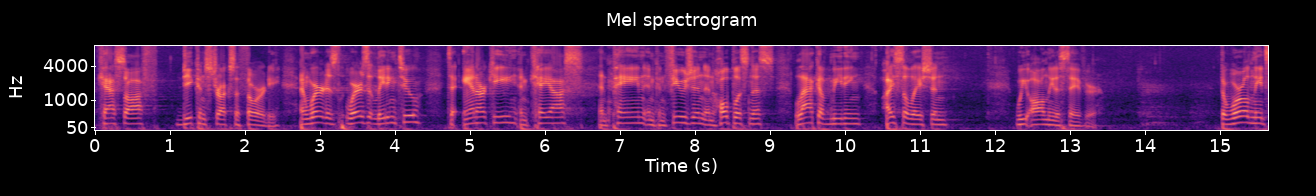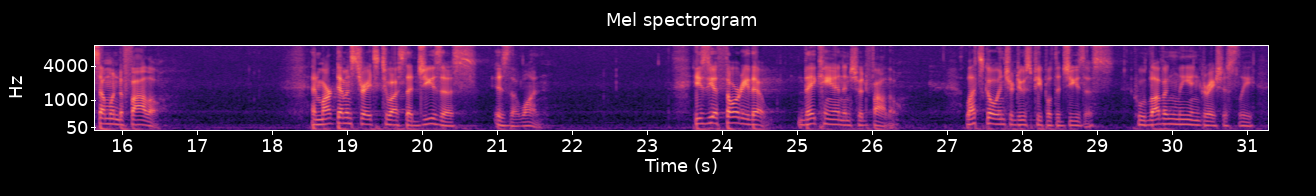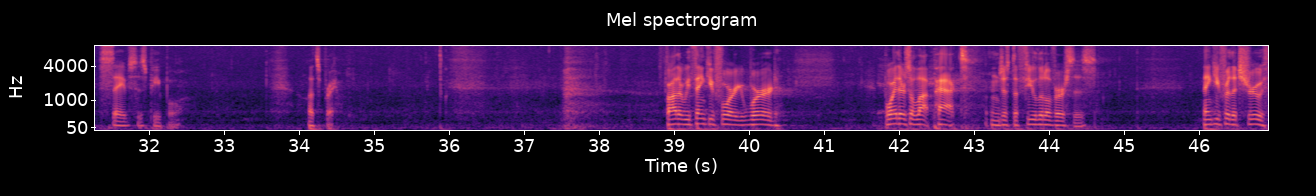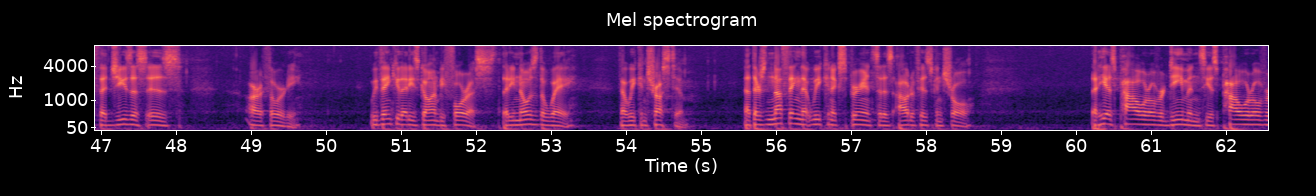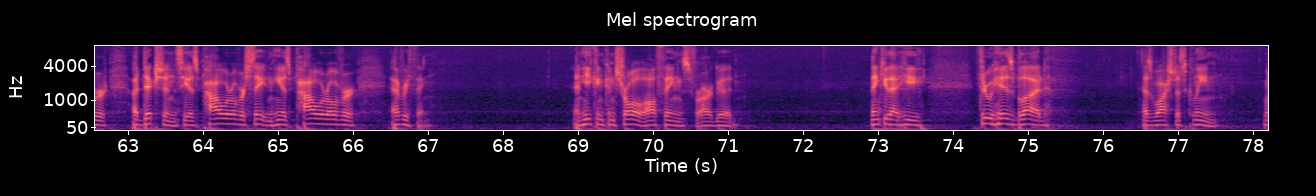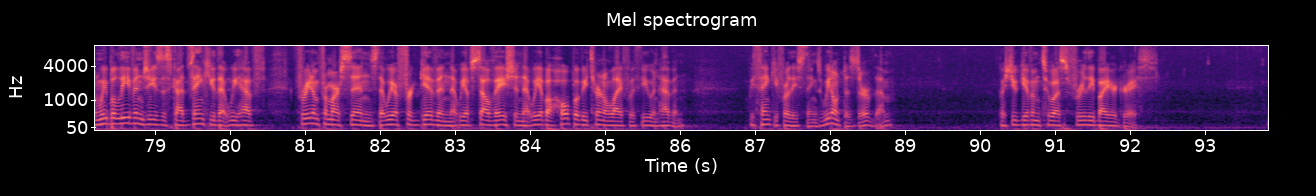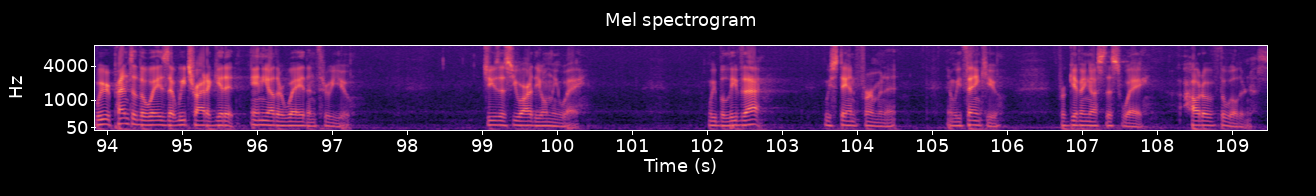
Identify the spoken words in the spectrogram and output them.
casts off deconstructs authority. And where, it is, where is it leading to? To anarchy and chaos and pain and confusion and hopelessness, lack of meaning, isolation. We all need a Savior. The world needs someone to follow. And Mark demonstrates to us that Jesus is the one. He's the authority that they can and should follow. Let's go introduce people to Jesus, who lovingly and graciously saves his people. Let's pray. Father, we thank you for your word. Boy, there's a lot packed in just a few little verses. Thank you for the truth that Jesus is our authority. We thank you that he's gone before us, that he knows the way, that we can trust him, that there's nothing that we can experience that is out of his control, that he has power over demons, he has power over addictions, he has power over Satan, he has power over everything. And he can control all things for our good. Thank you that he, through his blood, has washed us clean. When we believe in Jesus, God, thank you that we have freedom from our sins, that we are forgiven, that we have salvation, that we have a hope of eternal life with you in heaven. We thank you for these things. We don't deserve them, but you give them to us freely by your grace. We repent of the ways that we try to get it any other way than through you. Jesus, you are the only way. We believe that. We stand firm in it. And we thank you for giving us this way out of the wilderness.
